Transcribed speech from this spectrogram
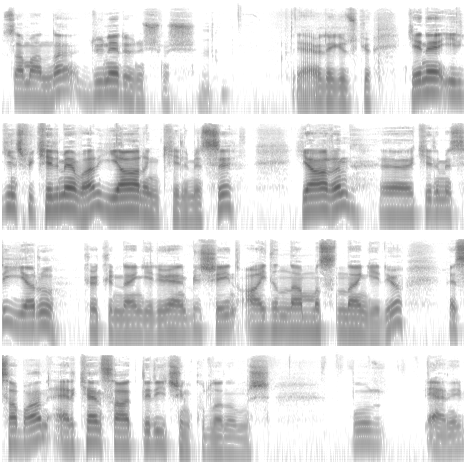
zamanla düne dönüşmüş. Yani öyle gözüküyor. Gene ilginç bir kelime var. Yarın kelimesi. Yarın e, kelimesi yaru kökünden geliyor. Yani bir şeyin aydınlanmasından geliyor ve sabahın erken saatleri için kullanılmış. Bu yani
